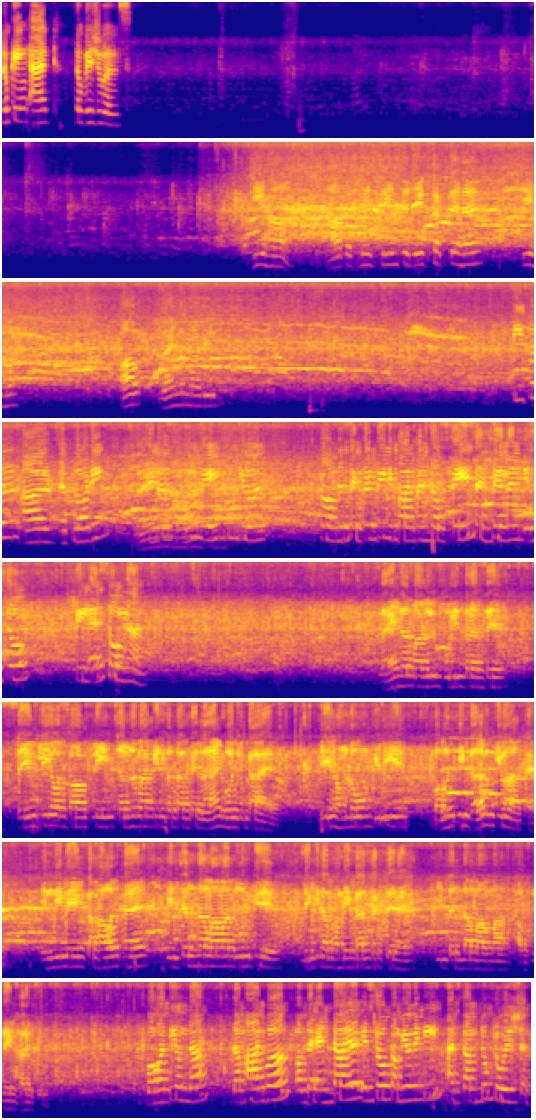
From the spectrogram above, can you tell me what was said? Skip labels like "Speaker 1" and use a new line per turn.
looking at the visuals.
जी हाँ आप अपनी स्क्रीन पे देख सकते हैं कि हम आप lander module
People are applauding. Random and all way to hear from the Secretary Department of Space and
lander module पूरी तरह से सेफली और सॉफ्टली चंद्रमा की सतह पे लैंड हो चुका है। ये हम लोगों के लिए बहुत ही गर्व की बात है। हिंदी में एक कहावत है कि चंदा मामा दूर के लेकिन अब हम ये कह सकते हैं कि चंदा मामा अपने घर के।
बहुत ही उमदा. The hard work of the entire ISRO community has come to fruition.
